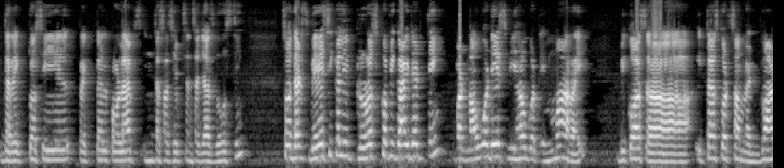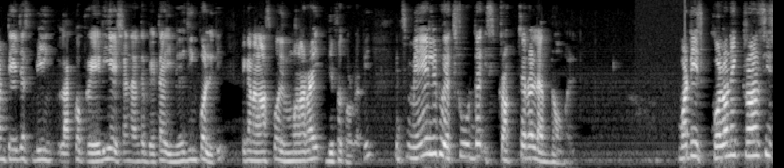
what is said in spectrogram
The rectocele, rectal prolapse, intussusception such as those things. So that's basically fluoroscopy guided thing but nowadays we have got MRI because uh, it has got some advantages being lack of radiation and the better imaging quality we can ask for MRI defecography. It's mainly to exclude the structural abnormality. What is colonic transit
